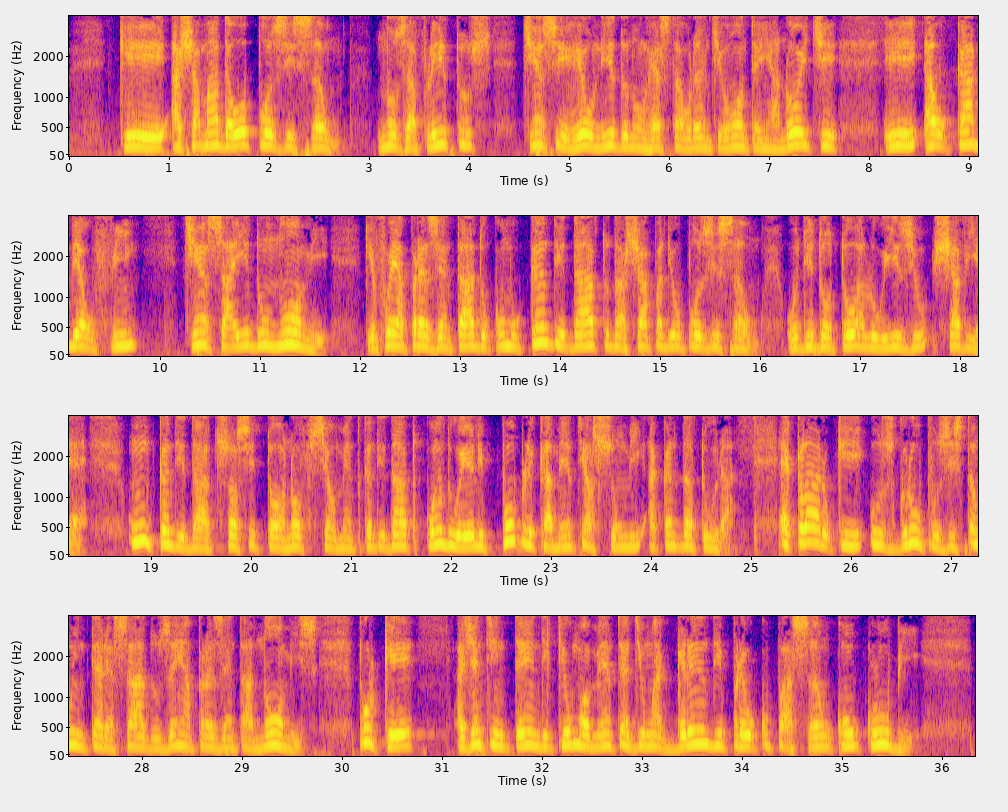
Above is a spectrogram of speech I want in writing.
que a chamada oposição nos aflitos tinha se reunido num restaurante ontem à noite e, ao cabo e ao fim, tinha saído um nome que foi apresentado como candidato da chapa de oposição, o de doutor Aloísio Xavier. Um candidato só se torna oficialmente candidato quando ele publicamente assume a candidatura. É claro que os grupos estão interessados em apresentar nomes porque a gente entende que o momento é de uma grande preocupação com o clube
